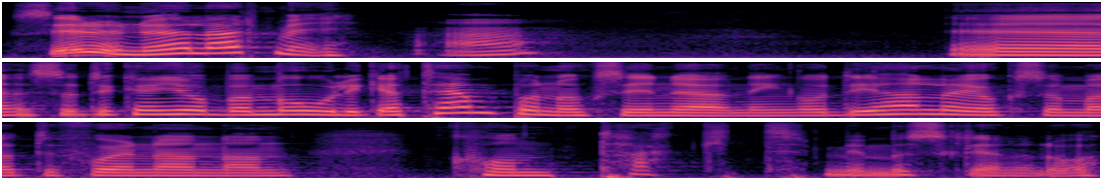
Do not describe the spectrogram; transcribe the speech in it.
Ser du, nu har jag lärt mig. Uh. Så du kan jobba med olika tempon också i en övning och det handlar ju också om att du får en annan kontakt med musklerna då.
